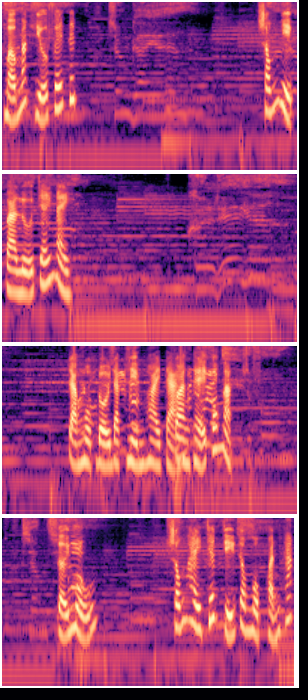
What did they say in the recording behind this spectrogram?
Mở mắt giữa phế tích. Sóng nhiệt và lửa cháy này. trạm một đội đặc nhiệm hoài cảm toàn thể có mặt. Cởi mũ. Sống hay chết chỉ trong một khoảnh khắc.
